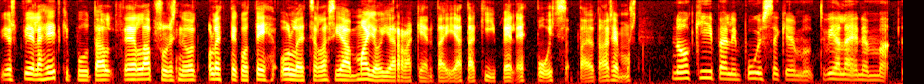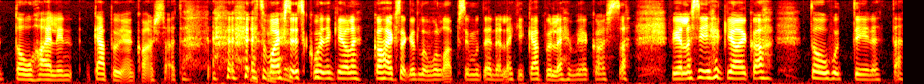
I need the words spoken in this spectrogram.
jos vielä hetki puhutaan teidän lapsuudesta, niin oletteko te olleet sellaisia majojen rakentajia tai kiipeileet puissa tai jotain semmoista? No kiipeilin puissakin, mutta vielä enemmän touhailin käpyjen kanssa. Että, että vaikka nyt kuitenkin olen 80-luvun lapsi, mutta edelleenkin käpylehmien kanssa vielä siihenkin aikaan touhuttiin. Että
